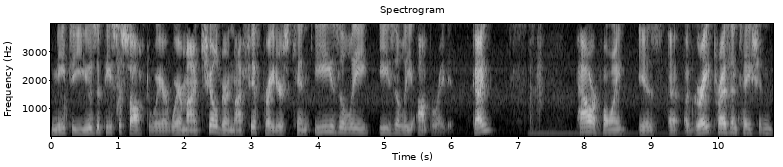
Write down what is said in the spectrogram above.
me to use a piece of software where my children, my fifth graders, can easily, easily operate it. Okay? PowerPoint is a, a great presentation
